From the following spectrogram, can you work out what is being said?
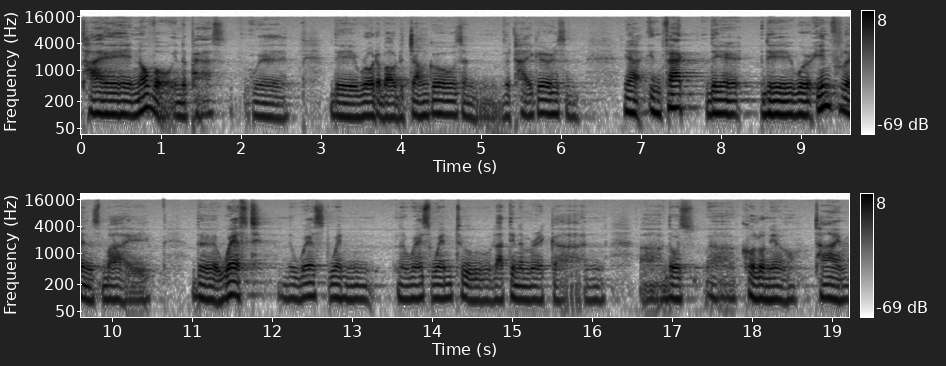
Thai novels in the past where they wrote about the jungles and the tigers and yeah in fact they they were influenced by the west the west when the west went to latin america and uh, those uh, colonial time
